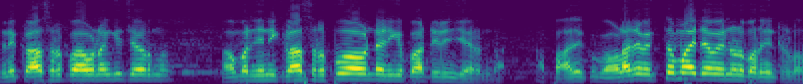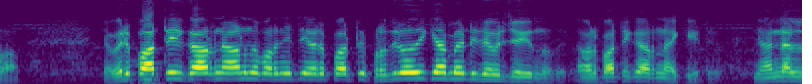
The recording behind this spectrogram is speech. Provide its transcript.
നിനക്ക് ക്ലാസ് റപ്പാവണമെങ്കിൽ ചേർന്നു. അവൻ പറഞ്ഞു എനിക്ക് ക്ലാസ് റെപ്പ് ആവേണ്ട എനിക്ക് പാർട്ടിയിലും ചേരണ്ട. അപ്പോൾ അത് വളരെ വ്യക്തമായിട്ട് അവൻ എന്നോട് പറഞ്ഞിട്ടുള്ളതാണ് ഇവർ പാർട്ടിക്കാരനാണെന്ന് പറഞ്ഞിട്ട് അവരെ പാർട്ടി പ്രതിരോധിക്കാൻ വേണ്ടിയിട്ട് അവർ ചെയ്യുന്നത്. അവരെ പാർട്ടിക്കാരനാക്കിയിട്ട്. ഞാനല്ല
